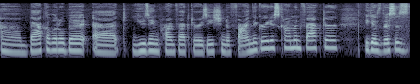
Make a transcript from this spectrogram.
um, back a little bit at using prime factorization to find the greatest common factor because this is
